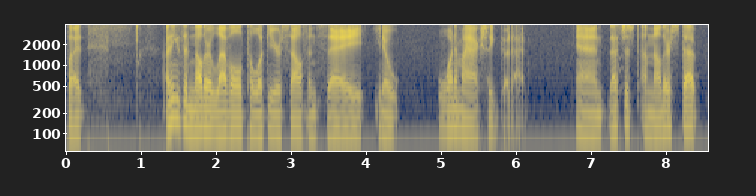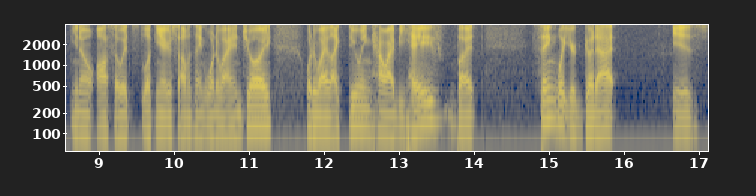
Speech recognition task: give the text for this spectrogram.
but i think it's another level to look at yourself and say you know what am i actually good at and that's just another step. You know, also it's looking at yourself and saying, what do I enjoy? What do I like doing? How I behave? But saying what you're good at is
